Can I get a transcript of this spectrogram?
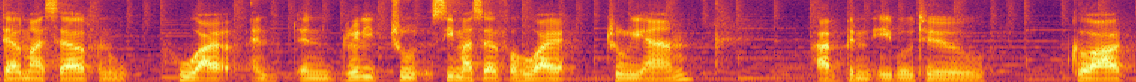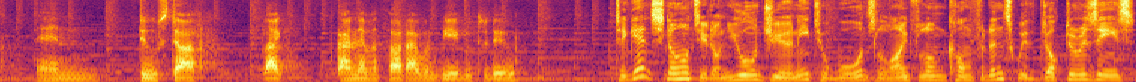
tell myself and who I and and really true see myself for who I truly am. I've been able to go out and do stuff like I never thought I would be able to do. To get started on your journey towards lifelong confidence with Dr. Aziz,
